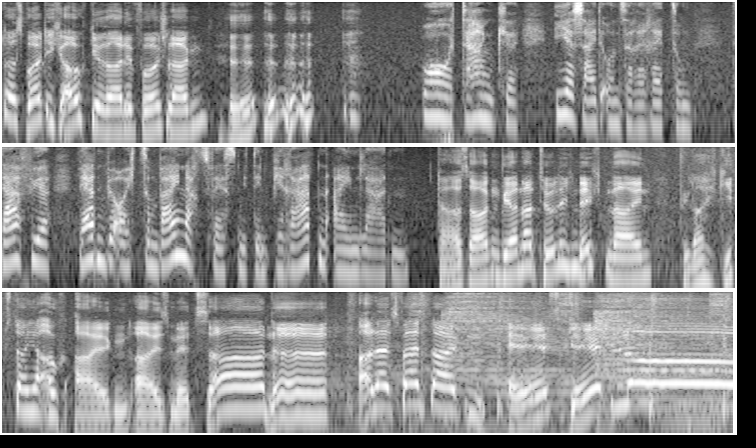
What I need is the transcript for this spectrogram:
Das wollte ich auch gerade vorschlagen. Oh, danke. Ihr seid unsere Rettung. Dafür werden wir euch zum Weihnachtsfest mit den Piraten einladen. Da sagen wir natürlich nicht nein. Vielleicht gibt's da ja auch Algeneis mit Sahne. Alles festhalten. Es geht los.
